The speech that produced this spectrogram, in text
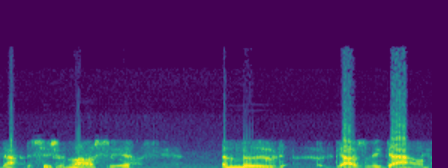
snap decision last year and moved Gasly down,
